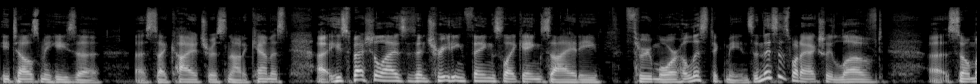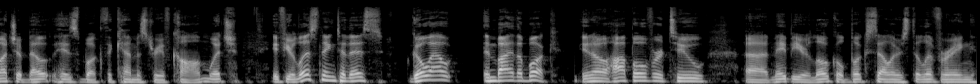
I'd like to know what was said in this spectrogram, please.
He tells me he's a a psychiatrist, not a chemist. Uh, he specializes in treating things like anxiety through more holistic means. And this is what I actually loved uh, so much about his book, The Chemistry of Calm, which, if you're listening to this, go out and buy the book. You know, hop over to uh, maybe your local booksellers delivering.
